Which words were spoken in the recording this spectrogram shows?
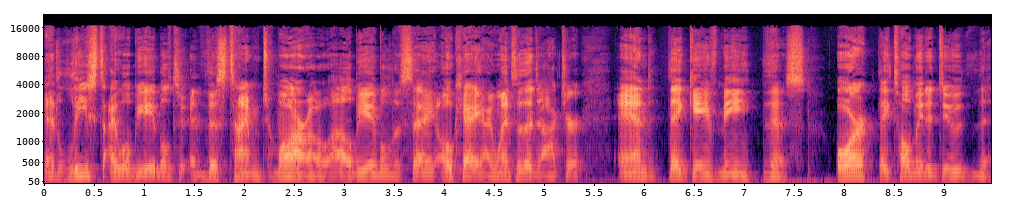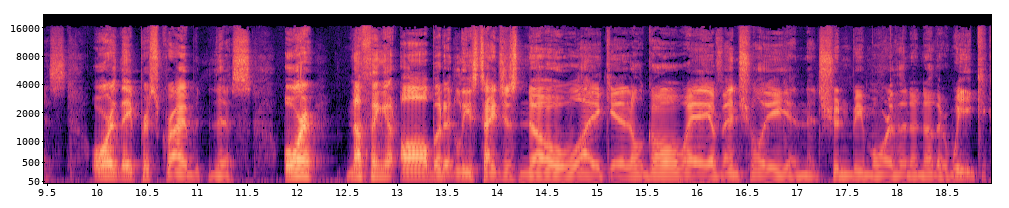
at least I will be able to at this time tomorrow I'll be able to say, "Okay, I went to the doctor and they gave me this." Or they told me to do this. Or they prescribed this. Or nothing at all, but at least I just know like it'll go away eventually and it shouldn't be more than another week.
